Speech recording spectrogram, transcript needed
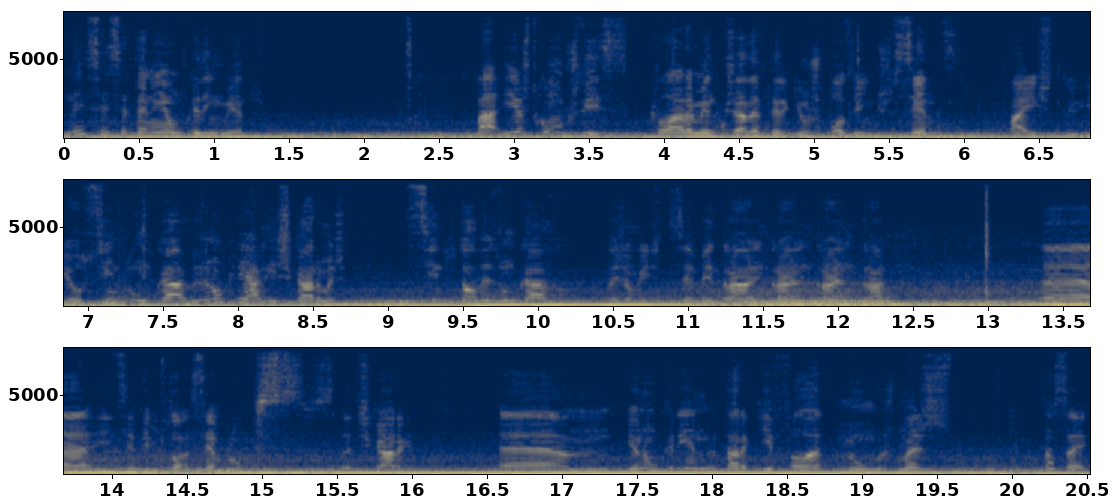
Nem sei se até nem é um bocadinho menos. Pá, este, como vos disse, claramente que já deve ter aqui uns pozinhos. Sente-se. Pá, isto, eu sinto um carro, eu não queria arriscar, mas sinto talvez um carro, vejam isto, sempre entrar, entrar, entrar, entrar. Uh, e sentimos sempre o pss da descarga. Uh, eu não queria estar aqui a falar de números, mas não sei,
